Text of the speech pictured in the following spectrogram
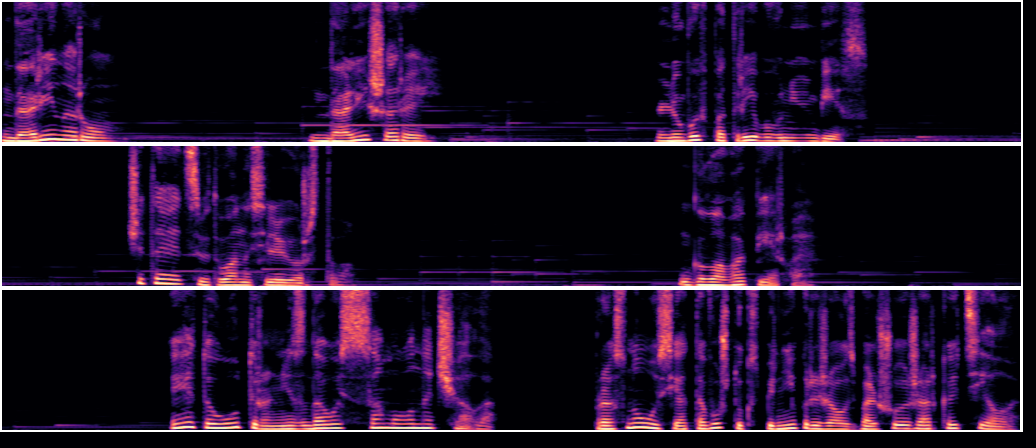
Дарина Ром. Далиша Рэй. Любовь по требованию без. Читает Светлана Селиверстова. Глава первая. Это утро не задалось с самого начала. Проснулась я от того, что к спине прижалось большое жаркое тело.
